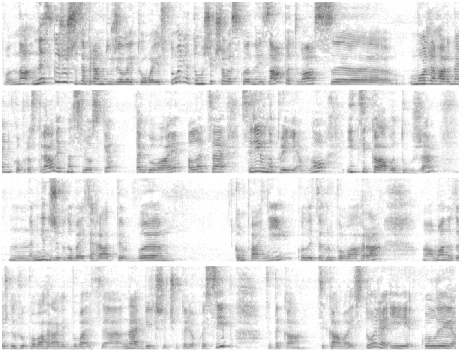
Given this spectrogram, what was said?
Вона не скажу, що це прям дуже лайтова історія, тому що якщо у вас складний запит, вас е, може гарненько прострелить на сльозки. Так буває, але це все рівно приємно і цікаво дуже. Мені дуже подобається грати в компанії, коли це групова гра. У мене завжди групова гра відбувається не більше чотирьох осіб. Це така цікава історія. І коли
